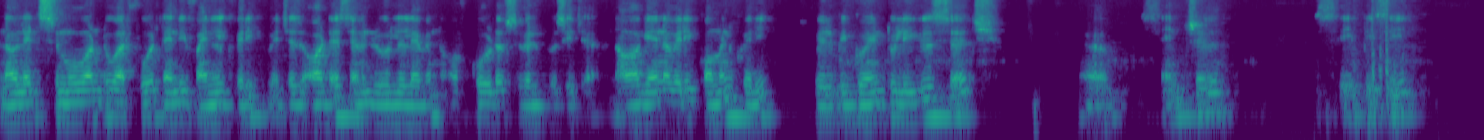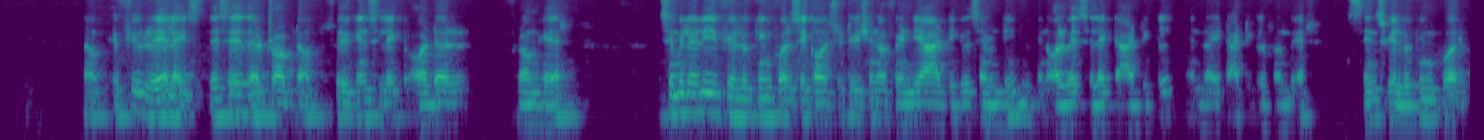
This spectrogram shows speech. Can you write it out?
Now let's move on to our fourth and the final query, which is Order 7 Rule 11 of Code of Civil Procedure. Now again, a very common query. We'll be going to legal search, uh, central, CPC. Now, if you realize this is a drop down, so you can select order from here. Similarly, if you're looking for say Constitution of India Article 17, you can always select article and write article from there. Since we're looking for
